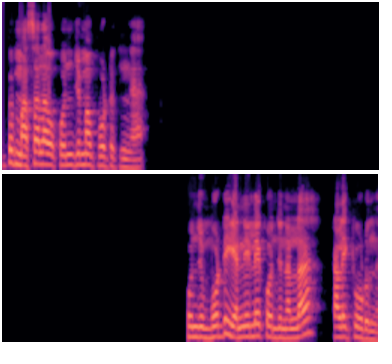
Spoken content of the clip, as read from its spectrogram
இப்போ மசாலாவை கொஞ்சமாக போட்டுக்குங்க. கொஞ்சம் போட்டு எண்ணெயிலே கொஞ்சம் நல்லா கலக்கி விடுங்க.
